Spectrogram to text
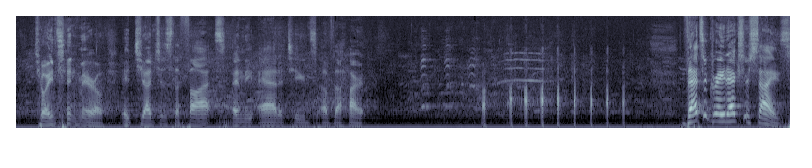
joints and marrow. It judges the thoughts and the attitudes of the heart. That's a great exercise.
